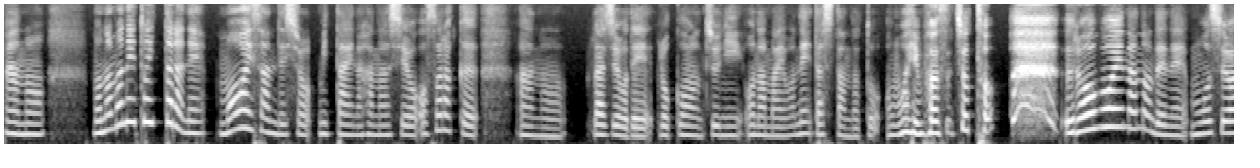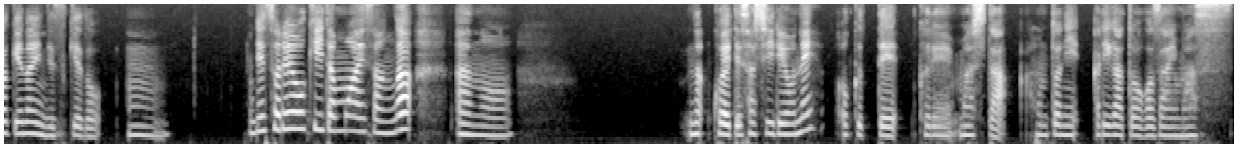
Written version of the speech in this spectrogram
あの、モノマネと言ったらね、モアイさんでしょ、みたいな話をおそらく、あの、ラジオで録音中にお名前をね、出したんだと思います。ちょっと、うろ覚えなのでね、申し訳ないんですけど、うん。で、それを聞いたモアイさんが、あの、な、こうやって差し入れをね、送ってくれました。本当にありがとうございます。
